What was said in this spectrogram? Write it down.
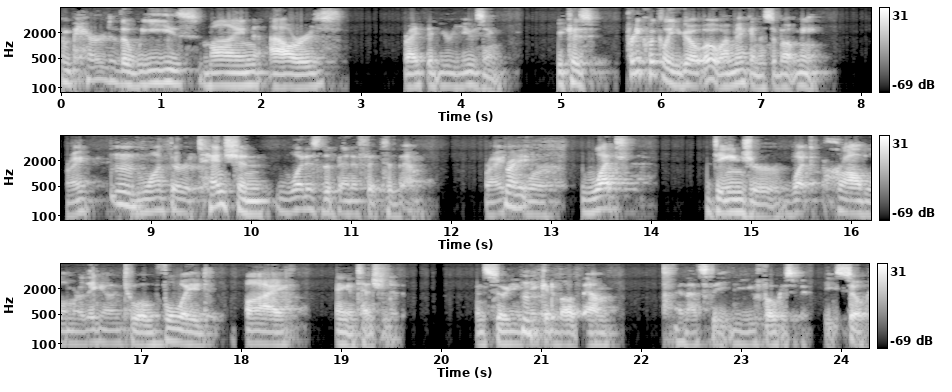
compared to the we's, mine, ours, right, that you're using because pretty quickly you go, oh, I'm making this about me, right? Mm. You want their attention. What is the benefit to them, right? Right. Or what danger, what problem are they going to avoid by paying attention to it? And so you mm. make it about them. And that's the, the you focus piece. So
